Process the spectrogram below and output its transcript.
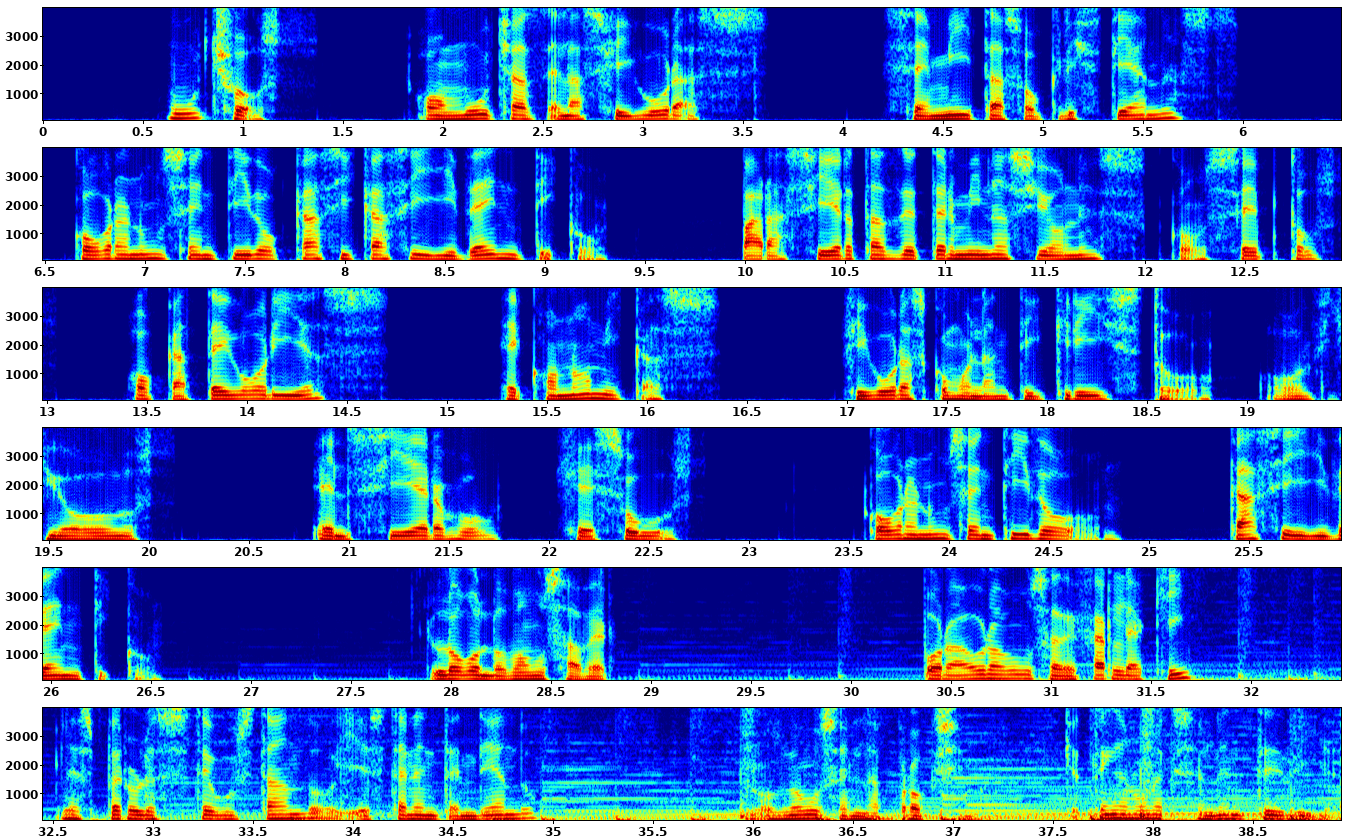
muchos o muchas de las figuras semitas o cristianas cobran un sentido casi casi idéntico para ciertas determinaciones, conceptos o categorías económicas. Figuras como el anticristo o Dios, el siervo, Jesús, cobran un sentido casi idéntico. Luego lo vamos a ver. Por ahora vamos a dejarle aquí. Espero les esté gustando y estén entendiendo. Nos vemos en la próxima. Que tengan un excelente día.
